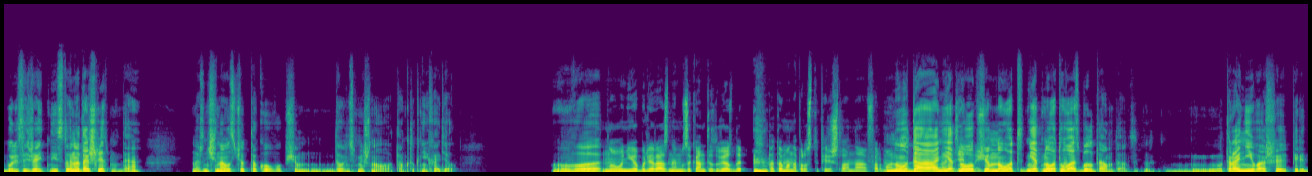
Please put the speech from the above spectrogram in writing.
более содержательная история. Ну, так Шлетман, да? Она же начиналась что-то такого, в общем, довольно смешного, там, кто к ней ходил. Вот. Но у нее были разные музыканты звезды, потом она просто перешла на формат. Ну да, нет, отдельный. ну в общем, ну вот нет, ну вот у вас был там, там вот ранние ваши перед,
